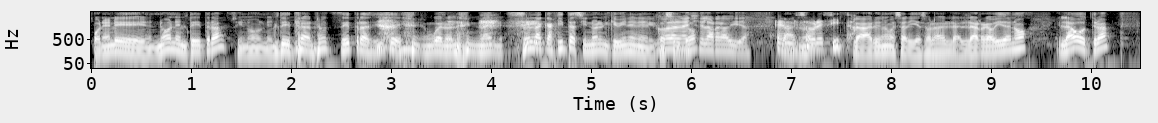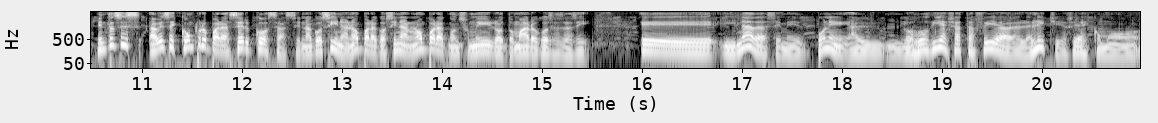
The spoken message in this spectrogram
ponele, no en el tetra, sino en el tetra, ¿no? Tetra dice, bueno, en la- no en la cajita, sino en el que viene en el No la cosito. leche larga vida. En el ¿no? sobrecito. Claro, no me salía eso, la, la larga vida no. La otra, entonces a veces compro para hacer cosas en la cocina, ¿no? Para cocinar, no para consumir o tomar o cosas así. Eh, y nada, se me pone, al, los dos días ya está fría la leche, o sea, es como...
